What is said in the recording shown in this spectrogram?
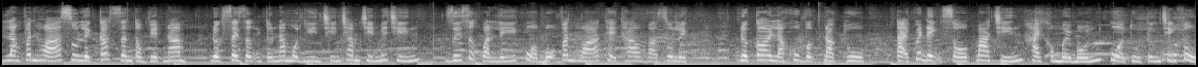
Làng văn hóa du lịch các dân tộc Việt Nam được xây dựng từ năm 1999 dưới sự quản lý của Bộ Văn hóa, Thể thao và Du lịch, được coi là khu vực đặc thù tại quyết định số 39/2014 của Thủ tướng Chính phủ,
